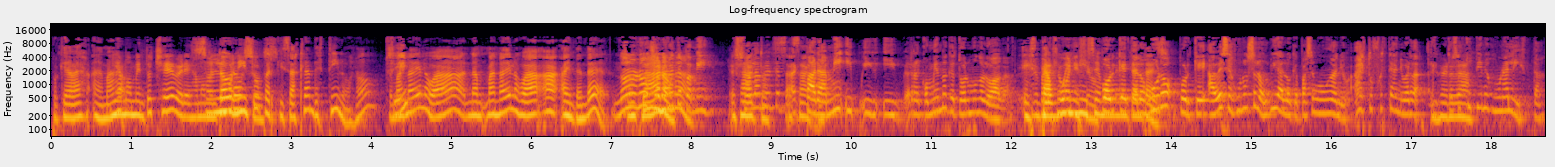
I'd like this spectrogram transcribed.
Porque además, además Y a momentos chéveres, a son momentos logros bonitos. súper quizás clandestinos, ¿no? Que Sí. Más nadie lo va, más nadie los va a, a entender. No, no, no, Claro. solamente para mí. Exacto, solamente exacto. para mí y, y- y recomiendo que todo el mundo lo haga. Está buenísimo. Porque te lo juro, porque a veces uno se le olvida lo que pasa en un año. Ah, esto fue este año, ¿verdad? Es Entonces verdad. tú tienes una lista.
